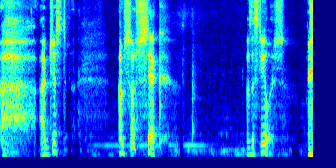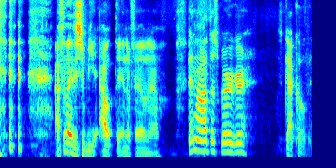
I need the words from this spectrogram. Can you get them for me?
I'm just, I'm so sick of the Steelers. I feel like they should be out the NFL now. Ben Roethlisberger has got COVID.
